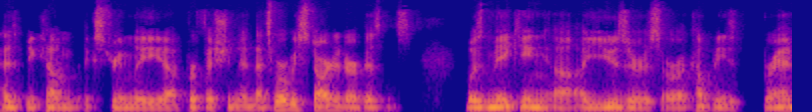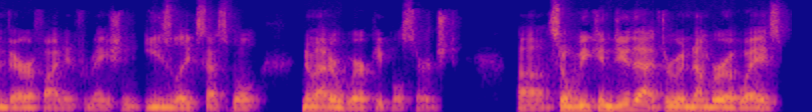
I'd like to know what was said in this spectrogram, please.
has become extremely uh, proficient in. That's where we started our business, was making uh, a user's or a company's brand verified information easily accessible, no matter where people searched. Uh, so we can do that through a number of ways.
